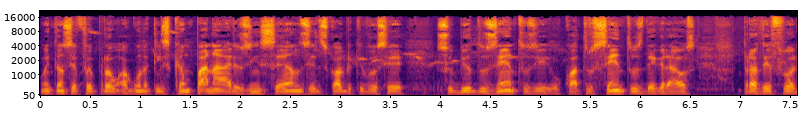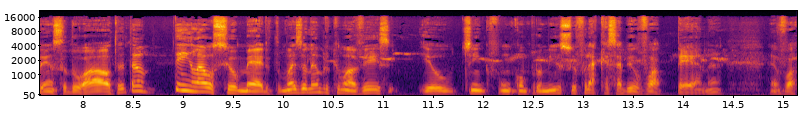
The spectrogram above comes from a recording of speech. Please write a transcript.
Ou então você foi para algum daqueles campanários insanos e descobre que você subiu 200 ou 400 degraus para ver Florença do Alto. Então tem lá o seu mérito. Mas eu lembro que uma vez eu tinha um compromisso, eu falei, ah, quer saber, eu vou a pé, né? Eu vou a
